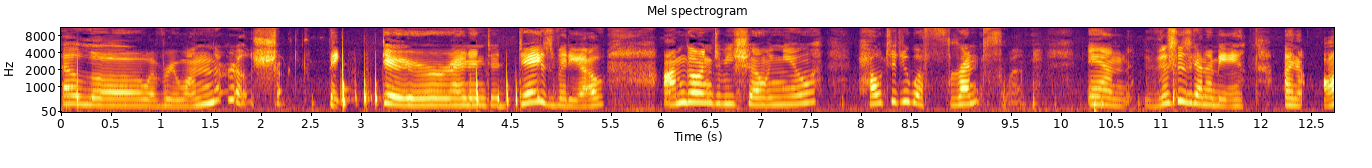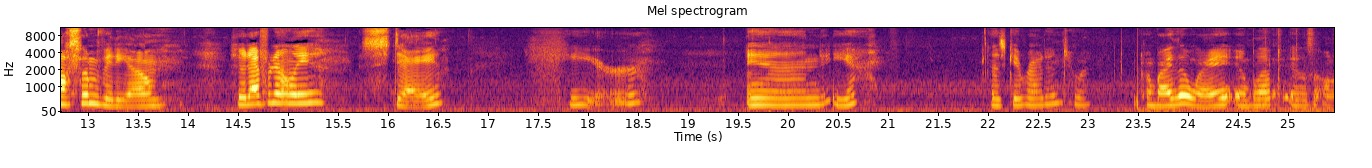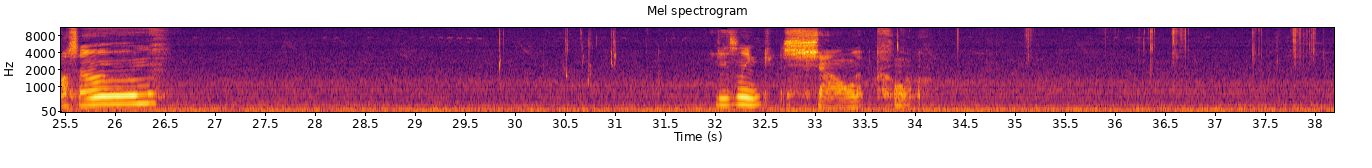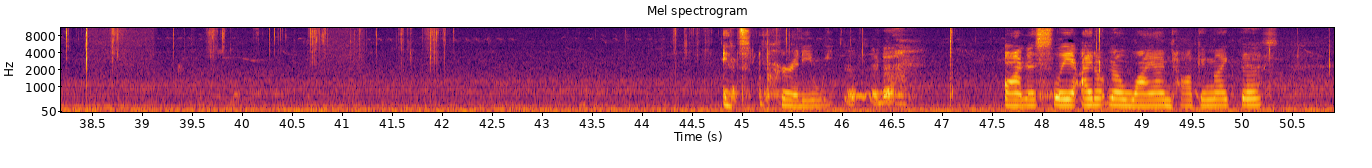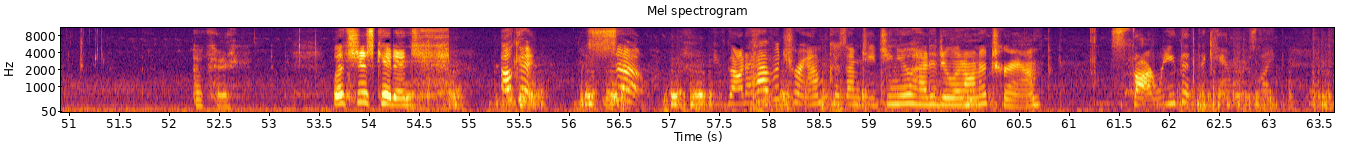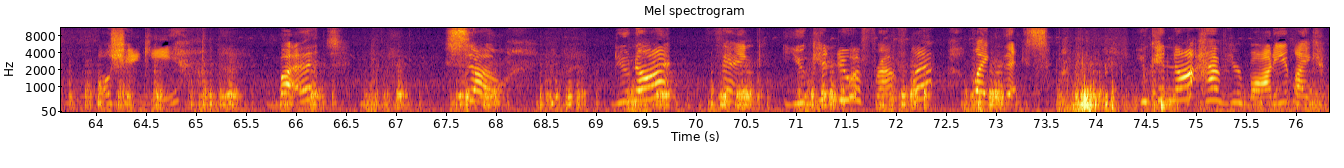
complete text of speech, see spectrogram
Hello everyone, the real shark there, and in today's video, I'm going to be showing you how to do a front flip. And this is gonna be an awesome video. So definitely stay here. And yeah, let's get right into it. Oh, by the way, Ublock is awesome. It is like cool. It's pretty weird. Honestly, I don't know why I'm talking like this. Okay, let's just get into Okay, so you've got to have a tramp because I'm teaching you how to do it on a tramp sorry that the camera's like all shaky. But, so, do not think you can do a front flip like this. You cannot have your body like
